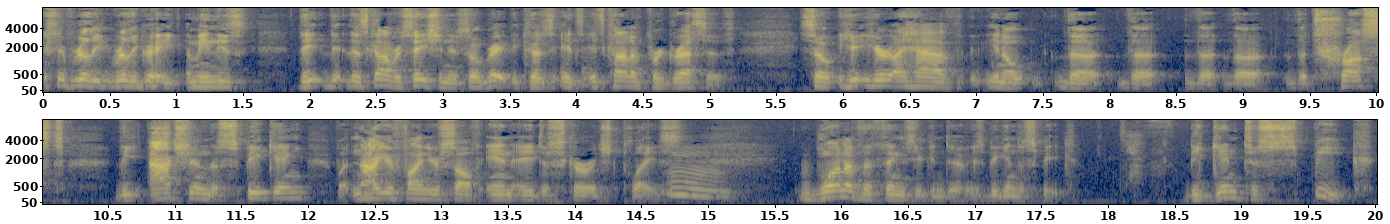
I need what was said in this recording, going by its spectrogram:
it's really, really great. I mean, these, the, the, this conversation is so great because it's it's kind of progressive. So here, here I have, you know, the the the the the trust, the action, the speaking, but now you find yourself in a discouraged place. Hmm. One of the things you can do is begin to speak. Yes. begin to speak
